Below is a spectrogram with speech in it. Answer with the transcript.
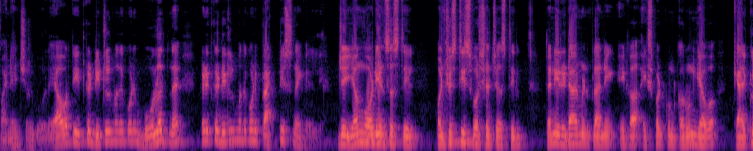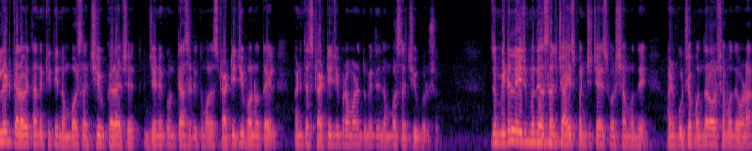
फायनान्शियल गोल आहे. यावरती इतकं डिटेलमध्ये कोणी बोलत नाही कारण इतकं डिटेलमध्ये कोणी प्रॅक्टिस नाही केलेली जे यंग ऑडियन्स असतील पंचवीस तीस वर्षाचे असतील त्यांनी रिटायरमेंट प्लॅनिंग एका एक्सपर्टकडून करून घ्यावं. कॅल्क्युलेट करावे त्यांना किती नंबर्स अचीव करायचे आहेत जेणेकरून त्यासाठी तुम्हाला स्ट्रॅटेजी बनवता येईल आणि त्या स्ट्रॅटेजीप्रमाणे तुम्ही ते नंबर्स अचीव करू शकता. जर मिडल एजमध्ये असाल चाळीस पंचेचाळीस वर्षामध्ये आणि पुढच्या पंधरा वर्षामध्ये होणार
